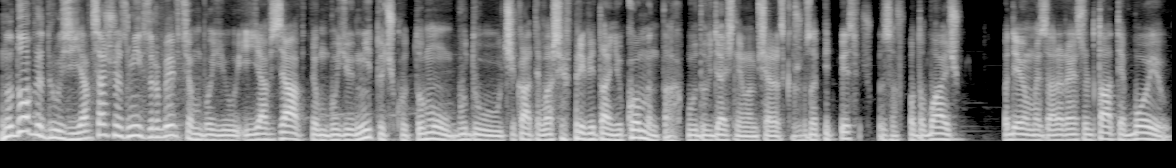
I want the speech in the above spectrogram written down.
Ну добре, друзі, я все, що зміг, зробив в цьому бою, і я взяв в цьому бою міточку, тому буду чекати ваших привітань у коментах. Буду вдячний вам ще раз кажу за підписочку, за вподобайку. Подивимось зараз результати бою,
